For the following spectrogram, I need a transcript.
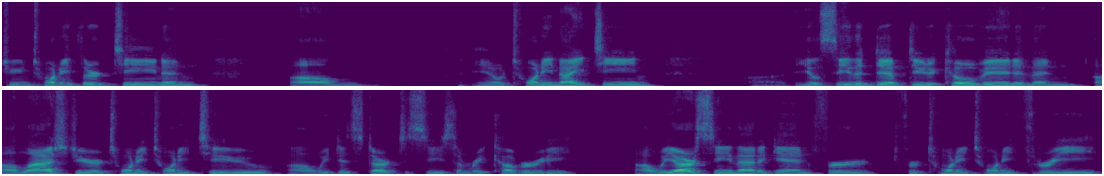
June 2013 and um, you know 2019 uh, you'll see the dip due to covid and then uh, last year 2022 uh, we did start to see some recovery uh, we are seeing that again for, for 2023.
